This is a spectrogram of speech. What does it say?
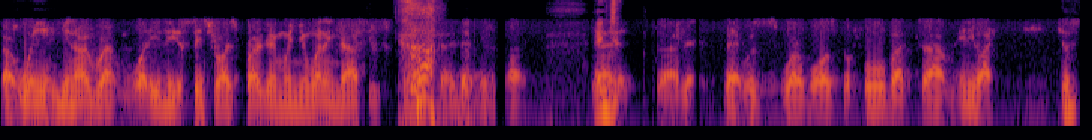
but when you know, what do you need a centralised program when you're winning, Darcy? so that was uh, and that, uh, that, that, was what it was before. But um, anyway, just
